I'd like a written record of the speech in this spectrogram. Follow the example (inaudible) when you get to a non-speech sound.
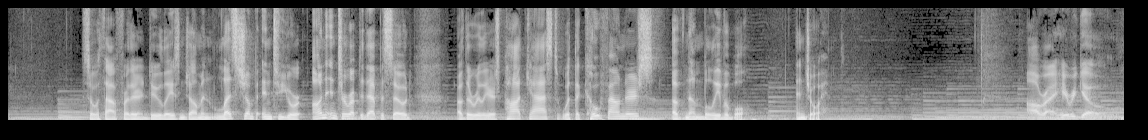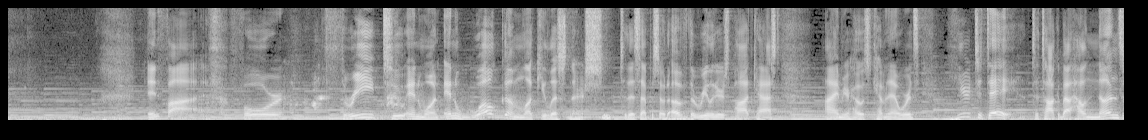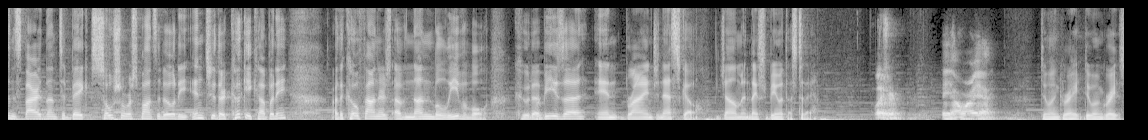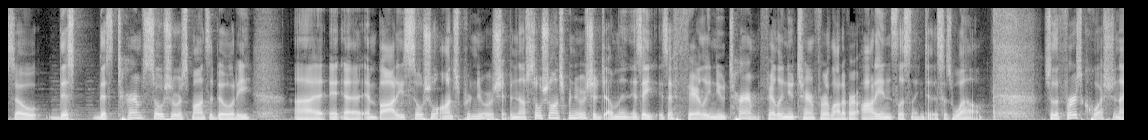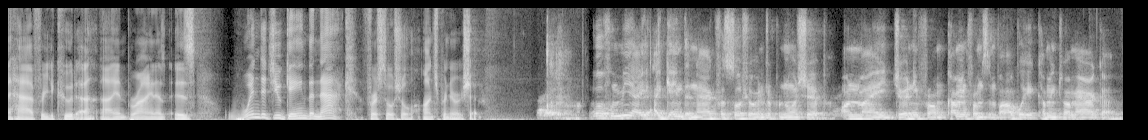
So, without further ado, ladies and gentlemen, let's jump into your uninterrupted episode of the Real Leaders podcast with the co founders of Nunbelievable. Enjoy. All right, here we go. In five, four, three, two, and one. And welcome, lucky listeners, to this episode of the Real Leaders podcast. I am your host, Kevin Edwards, here today to talk about how nuns inspired them to bake social responsibility into their cookie company are the co-founders of Nunbelievable, Kuda Biza and Brian Janesco. Gentlemen, thanks for being with us today. Pleasure. Hey, how are you? Doing great, doing great. So this this term social responsibility uh, uh, embodies social entrepreneurship. And now, social entrepreneurship, gentlemen, is a is a fairly new term, fairly new term for a lot of our audience listening to this as well. So the first question I have for Yakuda uh, and Brian is, is when did you gain the knack for social entrepreneurship? Well, for me, I, I, gained the knack for social entrepreneurship on my journey from coming from Zimbabwe, coming to America.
